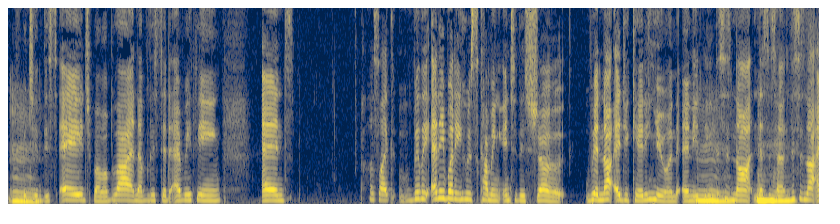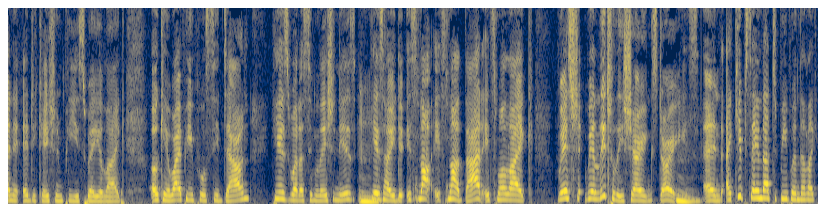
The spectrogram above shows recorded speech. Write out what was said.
mm. between this age blah blah blah and i've listed everything. And I was like, really, anybody who's coming into this show, we're not educating you on anything. This is mm. not necessarily. Mm-hmm. This is not an education piece where you're like, okay, white people sit down. Here's what assimilation is. Mm. Here's how you do. It's not. It's not that. It's more like we're sh- we're literally sharing stories. Mm. And I keep saying that to people, and they're like,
